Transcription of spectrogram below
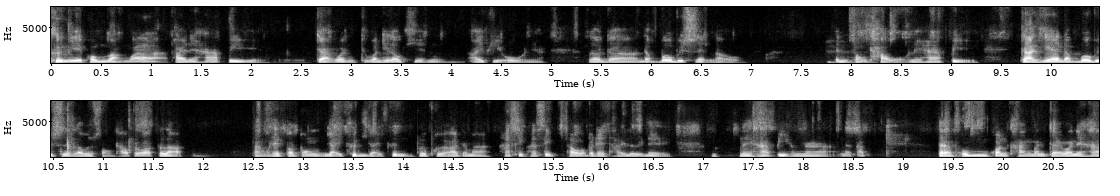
คืออย่างนี้ผมหวังว่าภายในห้าปี จากวันวันที่เราเขียน IPO เนี่ย เราจะ double business เรา เป็นสองเท่าในห้าปี การที่ double business เราเป็นสองเท่าแปลว่าตลาดต่างประเทศต้องต้องใหญ่ขึ้นใหญ่ขึ้นเผลอๆอาจจะมาห้าสิบห้าสิบเท่ากับประเทศไทยเลยในในห้าปีข้างหน้านะครับ แต่ผมค่อนข้างมั่นใจว่าในห้า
